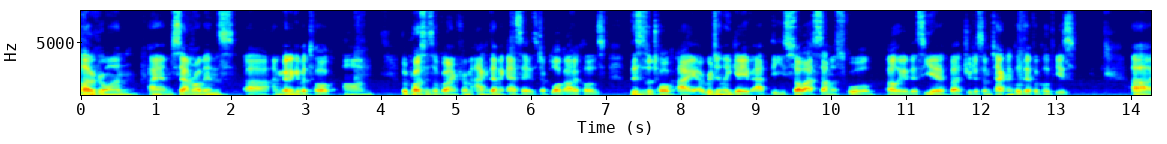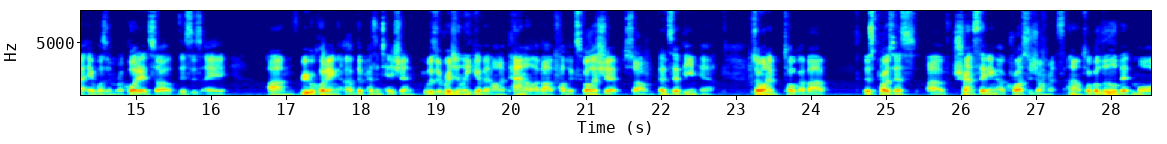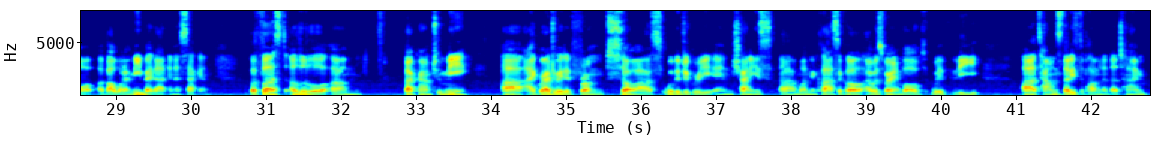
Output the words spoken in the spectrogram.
Hello, everyone. I am Sam Robbins. Uh, I'm going to give a talk on the process of going from academic essays to blog articles. This is a talk I originally gave at the SOAS Summer School earlier this year, but due to some technical difficulties, uh, it wasn't recorded. So this is a um, re-recording of the presentation. It was originally given on a panel about public scholarship. So that's the theme here. So I want to talk about this process of translating across genres. And I'll talk a little bit more about what I mean by that in a second. But first, a little um, background to me. Uh, I graduated from SOAS with a degree in Chinese uh, Modern Classical. I was very involved with the uh, Taiwan Studies Department at that time.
